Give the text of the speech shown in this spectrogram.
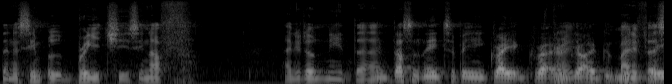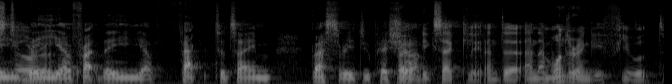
then a simple breach is enough and you don't need the. It doesn't need to be great, great, great manifest the, or the, uh, fra the uh, Factortame brasserie du pêcheur. Right, exactly, and uh, and I'm wondering if you would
